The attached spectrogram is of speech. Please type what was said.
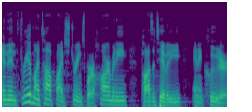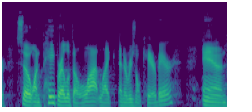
And then three of my top five strengths were harmony, positivity, and includer. So on paper, I looked a lot like an original Care Bear, and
